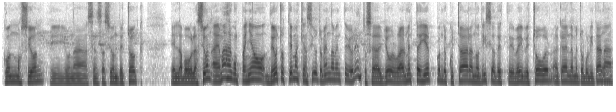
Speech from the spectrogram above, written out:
conmoción y una sensación de shock en la población, además acompañado de otros temas que han sido tremendamente violentos. O sea, yo realmente ayer cuando escuchaba las noticias de este baby shower acá en la metropolitana,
